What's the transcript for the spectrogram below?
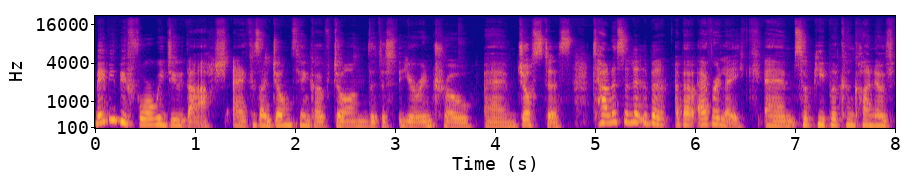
Maybe before we do that, because uh, I don't think I've done the your intro um, justice. Tell us a little bit about Everlake, um, so people can kind of,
